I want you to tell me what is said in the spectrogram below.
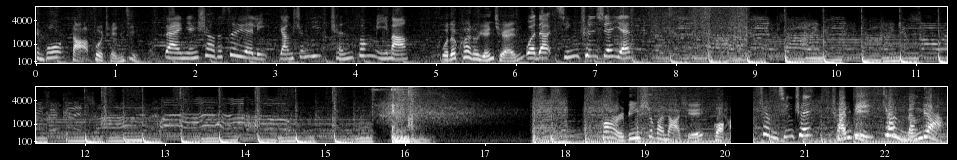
电波打破沉寂，在年少的岁月里，让声音尘封迷茫。我的快乐源泉，我的青春宣言。哈尔滨师范大学广正青春，传递正能量。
